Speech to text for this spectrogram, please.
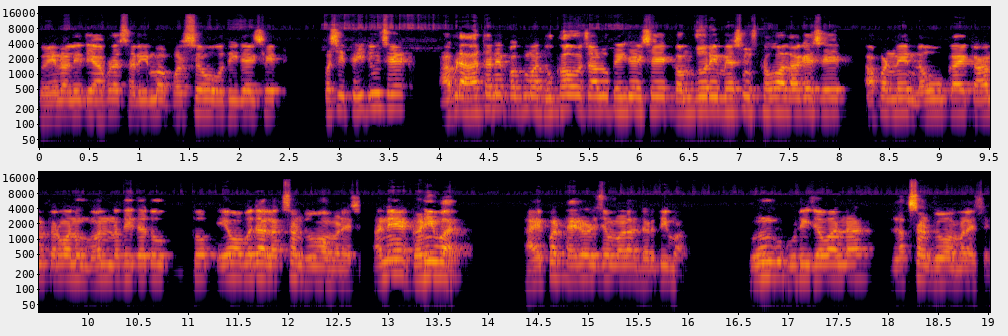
તો એના લીધે આપણા શરીરમાં પરસેવો વધી જાય છે. પછી ત્રીજું છે આપણા હાથ અને પગમાં દુખાવો ચાલુ થઈ જાય છે, કમજોરી મહેસૂસ થવા લાગે છે, આપણને નવું કાંઈ કામ કરવાનું મન નથી થતું, તો એવા બધા લક્ષણ જોવા મળે છે. અને ઘણીવાર હાઇપરથાઇરોઇડિઝમ વાળા દર્દીમાં ઊંઘ ઉડી જવાના લક્ષણ જોવા મળે છે.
